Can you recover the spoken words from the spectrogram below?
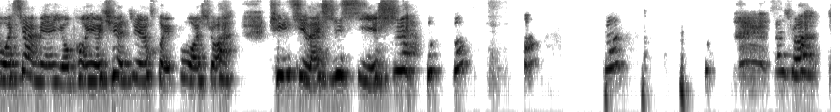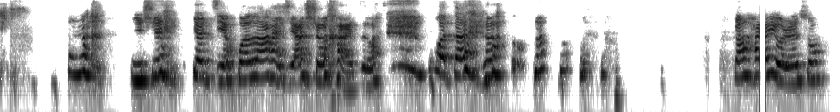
我下面有朋友圈居然回复我说，听起来是喜事。他说，他说。”你是要结婚了还是要生孩子了？我的，然后还有人说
